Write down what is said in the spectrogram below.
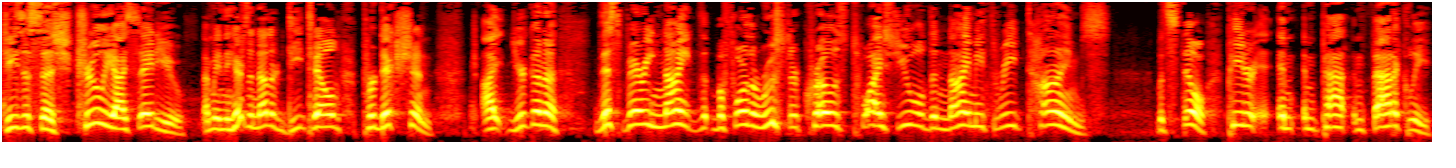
Jesus says, truly I say to you, I mean, here's another detailed prediction. I, you're gonna, this very night before the rooster crows twice, you will deny me three times. But still, Peter emphatically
